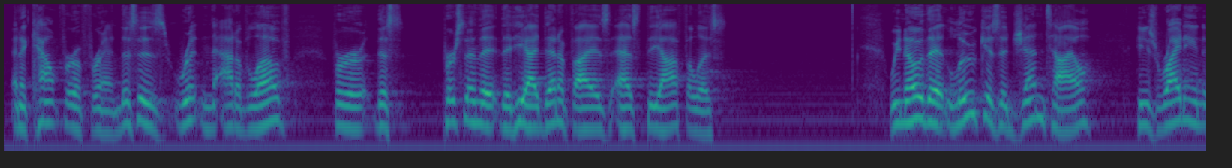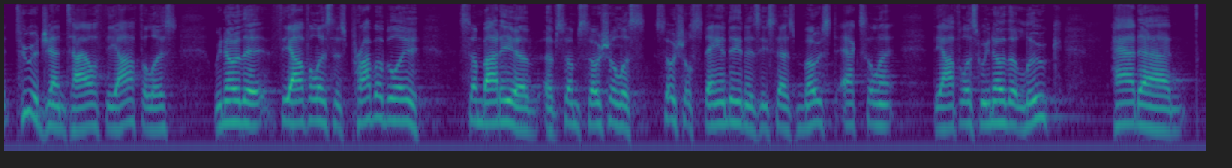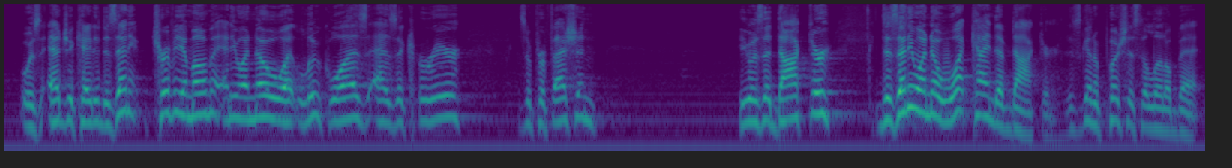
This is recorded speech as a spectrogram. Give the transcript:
an account for a friend. This is written out of love for this person that, that he identifies as Theophilus. We know that Luke is a Gentile. He's writing to a Gentile, Theophilus. We know that Theophilus is probably somebody of, of some social, social standing, as he says, most excellent Theophilus. We know that Luke had, uh, was educated. Does any, trivia moment, anyone know what Luke was as a career, as a profession? He was a doctor. Does anyone know what kind of doctor? This is going to push us a little bit.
